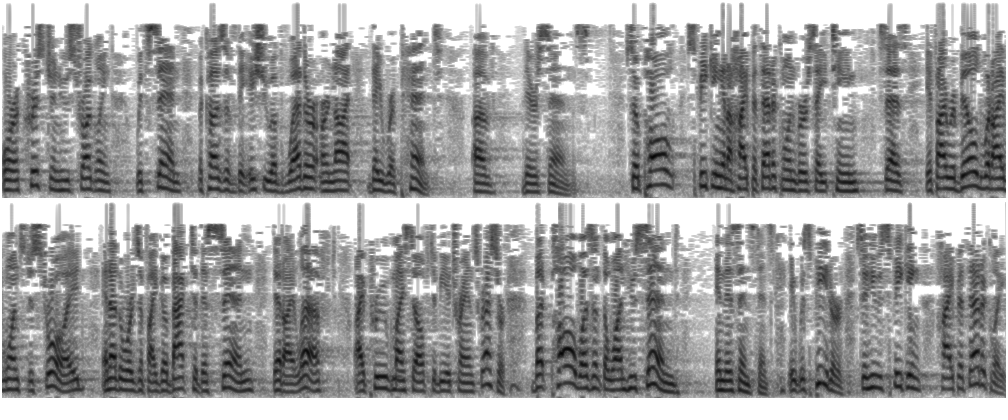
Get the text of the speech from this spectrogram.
or a Christian who's struggling with sin because of the issue of whether or not they repent of their sins. So Paul, speaking in a hypothetical in verse 18, says, if I rebuild what I've once destroyed, in other words, if I go back to this sin that I left, I prove myself to be a transgressor. But Paul wasn't the one who sinned in this instance. It was Peter. So he was speaking hypothetically.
